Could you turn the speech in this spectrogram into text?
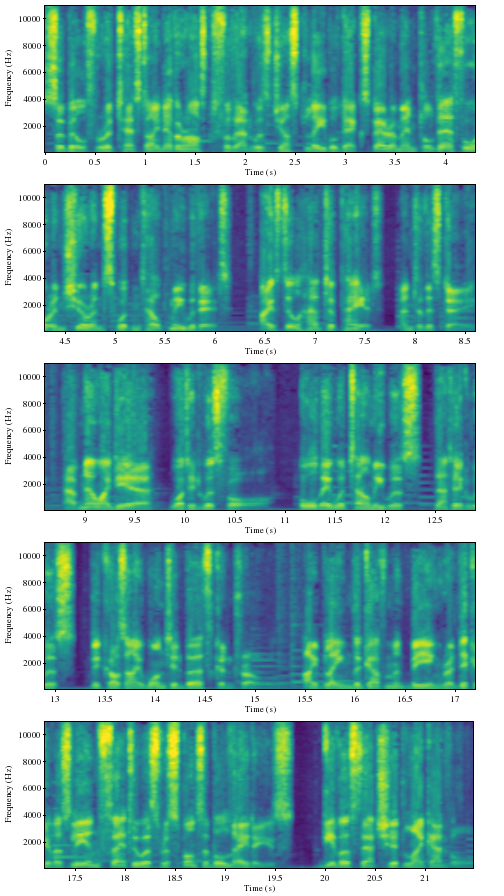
so bill for a test I never asked for that was just labeled experimental therefore insurance wouldn't help me with it. I still had to pay it and to this day have no idea what it was for. All they would tell me was that it was because I wanted birth control. I blame the government being ridiculously unfair to us responsible ladies. Give us that shit like Advil.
